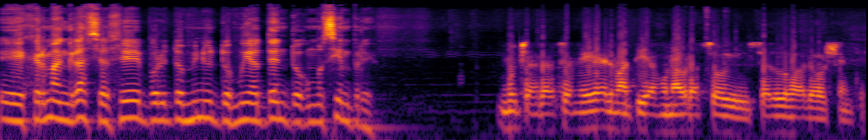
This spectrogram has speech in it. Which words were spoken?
Eh, Germán, gracias eh, por estos minutos, muy atento como siempre. Muchas gracias Miguel, Matías, un abrazo y saludos a los oyentes.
